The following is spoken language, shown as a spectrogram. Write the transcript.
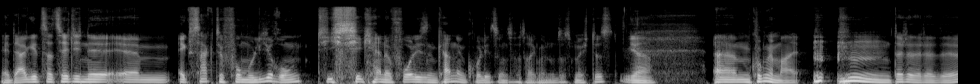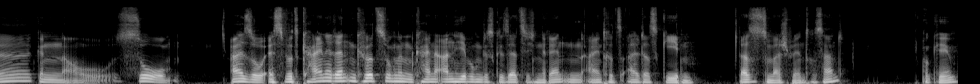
Ja, da gibt's tatsächlich eine ähm, exakte Formulierung, die ich dir gerne vorlesen kann im Koalitionsvertrag, wenn du das möchtest. Ja, Ähm, gucken wir mal. Genau. So. Also, es wird keine Rentenkürzungen und keine Anhebung des gesetzlichen Renteneintrittsalters geben. Das ist zum Beispiel interessant. okay.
